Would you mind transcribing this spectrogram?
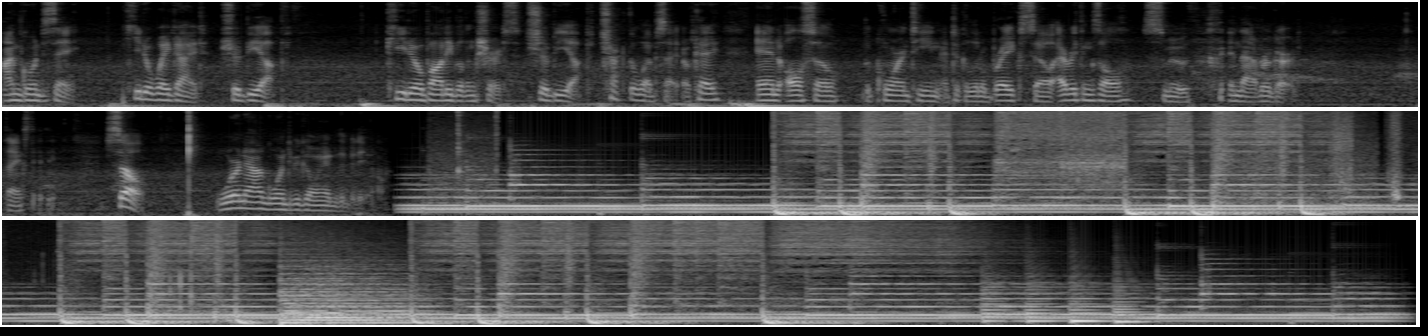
I'm going to say Keto Whey Guide should be up. Keto bodybuilding shirts should be up. Check the website, okay? And also the quarantine, I took a little break, so everything's all smooth in that regard. Thanks, Daisy. So, we're now going to be going into the video.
